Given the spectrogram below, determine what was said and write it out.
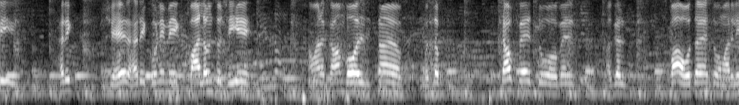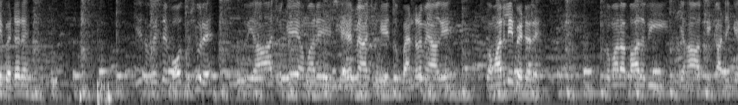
अरे हर एक शहर, हर एक कोने में एक स्पा लाउंज तो चाहिए। हमारा काम बहुत इतना मतलब टफ है तो हमें अगर स्पा होता है तो हमारे लिए बेटर है। ये तो वैसे बहुत मशहूर है। तो यहाँ आ चुके हमारे शहर में आ चुके तो बैंड्रा में आ गए तो हमारे लिए बेटर है। तो हमारा बाल अभी यहाँ आके काटेंगे।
